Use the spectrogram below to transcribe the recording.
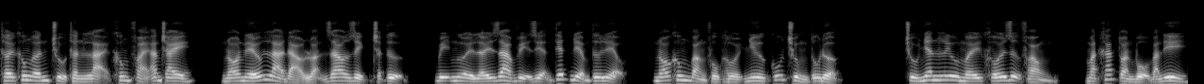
Thời không ấn chủ thần lại không phải ăn chay, nó nếu là đảo loạn giao dịch trật tự, bị người lấy ra vị diện tiết điểm tư liệu, nó không bằng phục hồi như cũ trùng tu được. Chủ nhân lưu mấy khối dự phòng, mặt khác toàn bộ bán đi.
